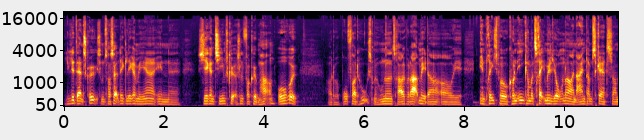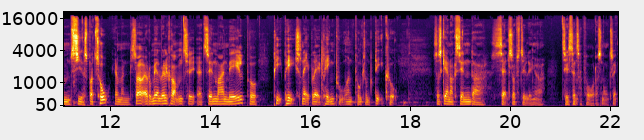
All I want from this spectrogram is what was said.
lille dansk ø, som trods alt ikke ligger mere end øh, cirka en times kørsel fra København, Årø, og du har brug for et hus med 130 kvadratmeter og øh, en pris på kun 1,3 millioner og en ejendomsskat, som siger spot 2, jamen så er du mere end velkommen til at sende mig en mail på pp Så skal jeg nok sende dig salgsopstillinger, tilstandsrapporter og sådan nogle ting.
